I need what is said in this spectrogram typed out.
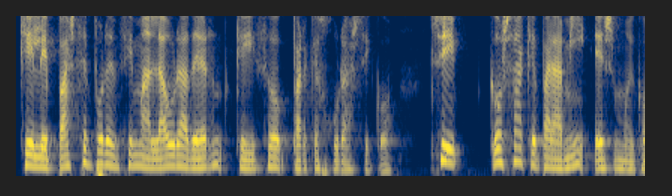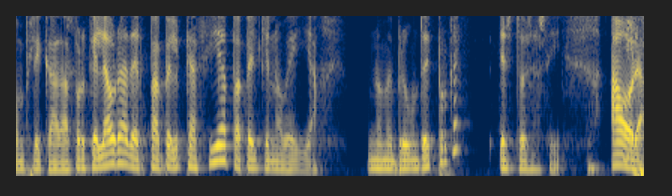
que le pase por encima a Laura Dern que hizo Parque Jurásico. Sí. Cosa que para mí es muy complicada, porque Laura Dern, papel que hacía, papel que no veía. No me preguntéis por qué, esto es así. Ahora,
